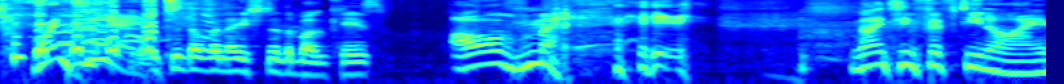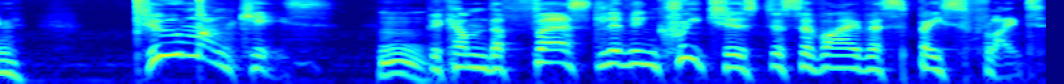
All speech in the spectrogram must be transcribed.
28 What denomination are the monkeys? of May 1959, two monkeys hmm. become the first living creatures to survive a space flight.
